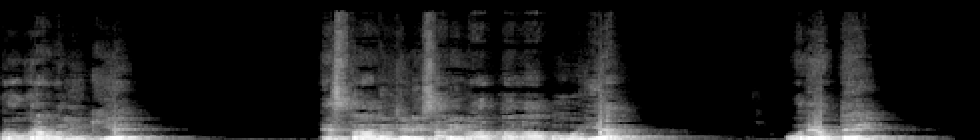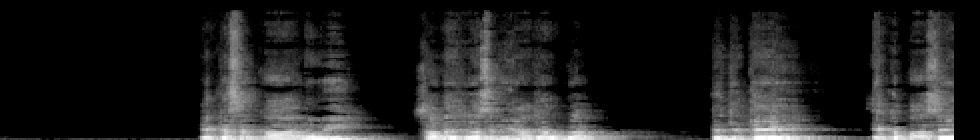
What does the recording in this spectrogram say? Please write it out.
ਪ੍ਰੋਗਰਾਮ ਲਿਖੀਏ। ਇਸ ਤਰ੍ਹਾਂ ਦੀ ਜਿਹੜੀ ਸਾਰੀ ਵਾਰਤਾਲਾਪ ਹੋਈ ਹੈ, ਉਹਦੇ ਉੱਤੇ ਇੱਕ ਸਰਕਾਰ ਨੂੰ ਵੀ ਸਾਡਾ ਜਿਹੜਾ ਸੁਨੇਹਾ ਜਾਊਗਾ ਤੇ ਜਿੱਥੇ ਇੱਕ ਪਾਸੇ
